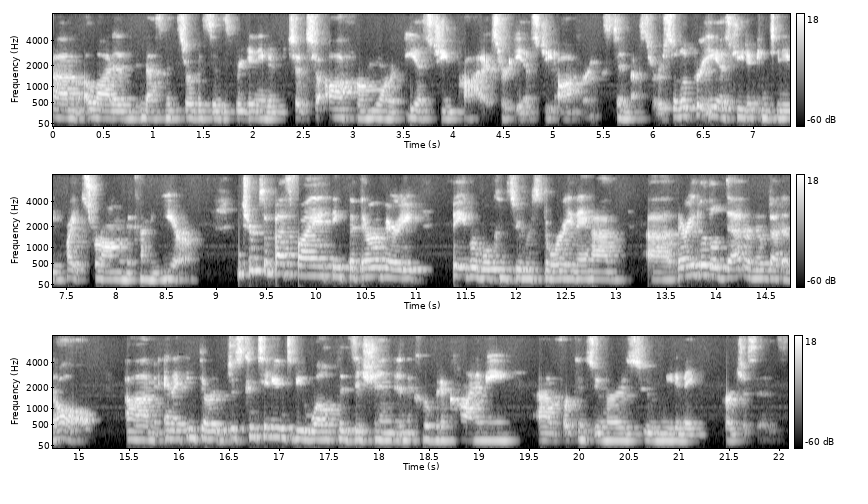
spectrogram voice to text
um, a lot of investment services beginning to, to, offer more ESG products or ESG offerings to investors. So look for ESG to continue quite strong in the coming year. In terms of Best Buy, I think that they're a very favorable consumer story. They have uh, very little debt or no debt at all. Um, and I think they're just continuing to be well positioned in the COVID economy uh, for consumers who need to make purchases.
